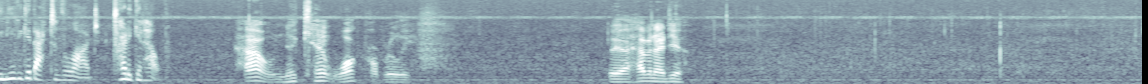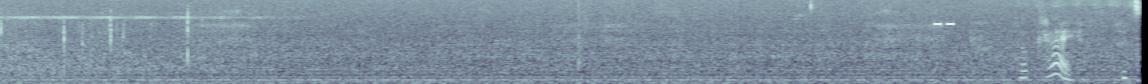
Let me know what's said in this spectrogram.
We need to get back to the lodge. Try to get help. How? Nick can't walk properly. But yeah, I have an idea. Okay, let's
